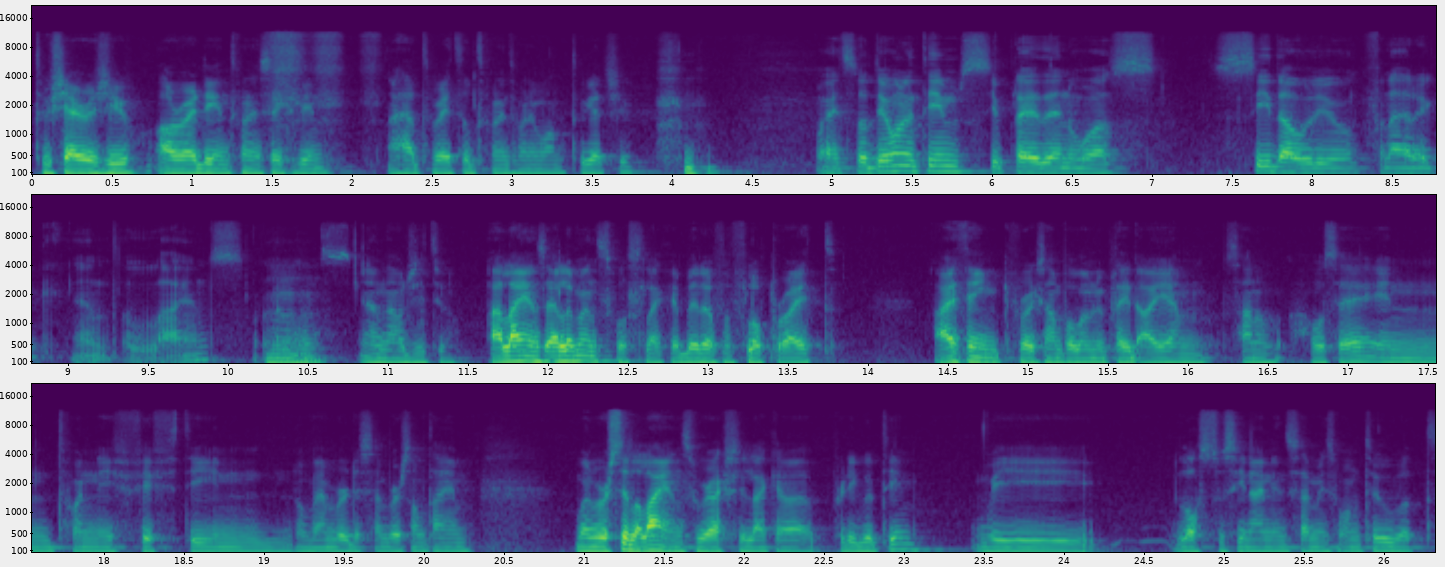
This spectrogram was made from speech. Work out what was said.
to cherish you already in 2016. I had to wait till 2021 to get you. Right. So the only teams you played in was CW, Fnatic, and Alliance. or Mhm. And now G2. Alliance Elements was like a bit of a flop, right? I think, for example, when we played IEM San Jose in 2015, November, December sometime, when we were still Alliance, we were actually like a pretty good team. We lost to C9 in semis 1-2, but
